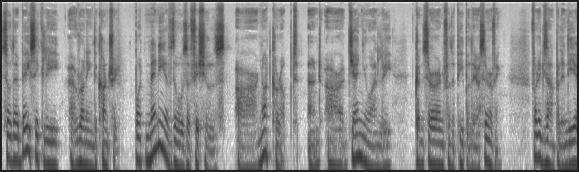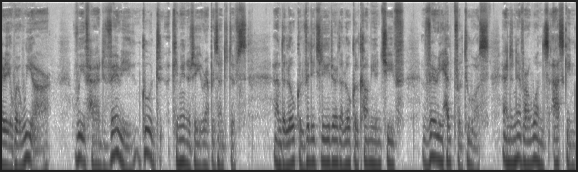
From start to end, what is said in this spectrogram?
So they're basically uh, running the country. But many of those officials are not corrupt and are genuinely concerned for the people they are serving. For example, in the area where we are, we've had very good community representatives and the local village leader, the local commune chief, very helpful to us and never once asking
